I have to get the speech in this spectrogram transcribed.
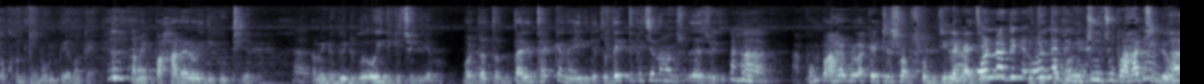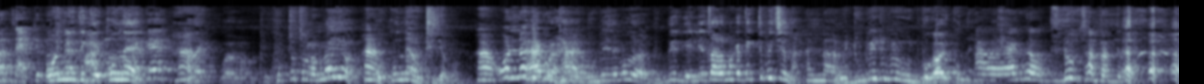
তখন তুই বলবি আমাকে। আমি পাহাড়ের ওই দিকে উঠে যাব। আমি ডুবে ডুবে ওই দিকে চলে যাব। বড়দা তো দাঁড়িয়ে থাকে না এইদিকে তো দেখতে পেয়েছেন আমাকে সোজা সোজা হ্যাঁ। এখন পাহাড়গুলো কেটে সব সবজি লাগাইছে। কিন্তু তখন উঁচু উঁচু পাহাড় ছিল। হ্যাঁ, অন্যদিকে কোনে মানে পুকুরটা তো লম্বাই হ্যাঁ। কোনে উঠে যাব। হ্যাঁ একবার হ্যাঁ ডুবে যাব ডুবে গেলে তো আর আমাকে দেখতে পেয়েছে না। আমি ডুবে ডুবে উঠবো গা ওই কোনে একদম ডুব সাঁতার দেবো।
